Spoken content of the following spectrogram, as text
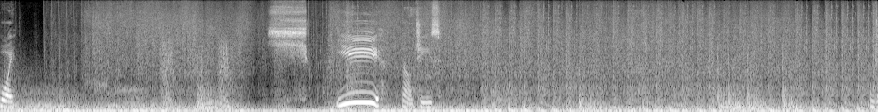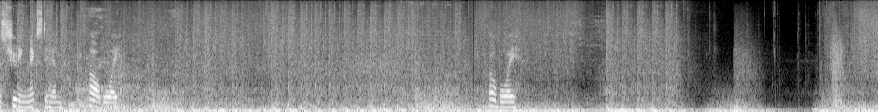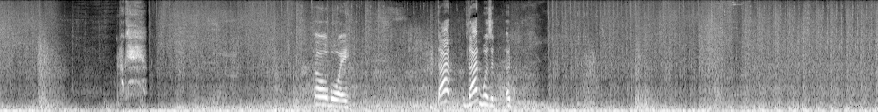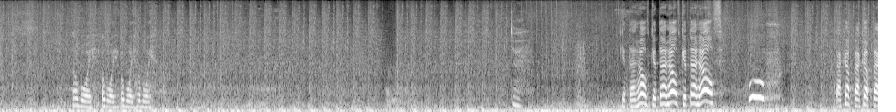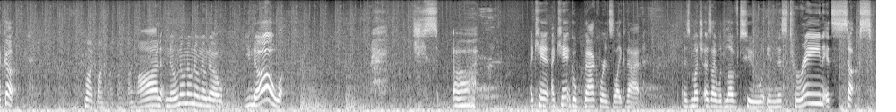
Boy. Yee! Oh jeez. I'm just shooting next to him. Oh boy. Oh boy. Oh boy. That that was a, a Oh boy, oh boy, oh boy, oh boy. Get that health, get that health, get that health! Whew! Back up, back up, back up. Come on, come on, come on, come on, come on. No, no, no, no, no, no. You know! Jeez. Ugh. I can't, I can't go backwards like that. As much as I would love to in this terrain, it sucks.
